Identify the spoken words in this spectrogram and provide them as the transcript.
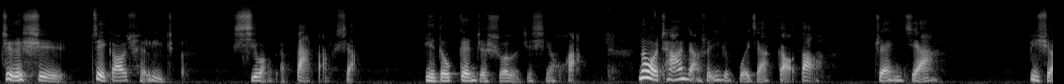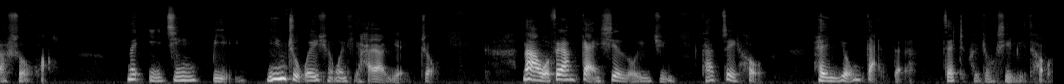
这个是最高权力者希望的大方向，也都跟着说了这些话。那我常常讲说，一个国家搞到专家必须要说谎，那已经比民主威权问题还要严重。那我非常感谢罗毅军，他最后很勇敢的在指挥中心里头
